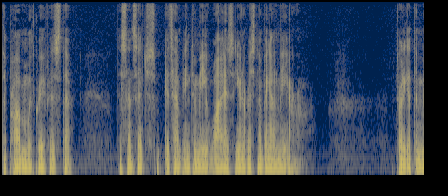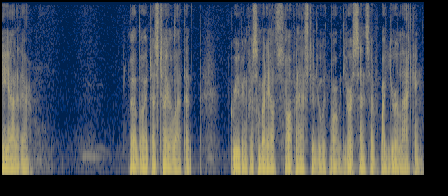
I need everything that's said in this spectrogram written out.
The problem with grief is the the sense that it's happening to me. Why is the universe dumping on me? Or try to get the me out of there. Although it does tell you a lot that grieving for somebody else often has to do with more with your sense of what you're lacking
